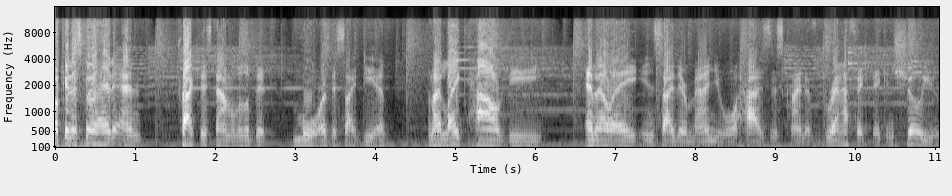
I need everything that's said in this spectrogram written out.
Okay, let's go ahead and track this down a little bit more, this idea. And I like how the MLA inside their manual has this kind of graphic they can show you.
